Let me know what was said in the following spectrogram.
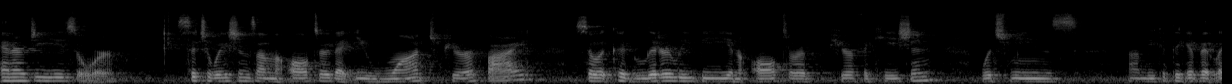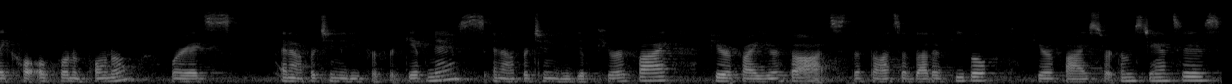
energies or situations on the altar that you want purified so it could literally be an altar of purification, which means um, you could think of it like Ho'oponopono, where it's an opportunity for forgiveness, an opportunity to purify, purify your thoughts, the thoughts of the other people, purify circumstances,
